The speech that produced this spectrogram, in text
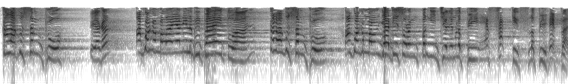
Kalau aku sembuh, ya kan? Aku akan melayani lebih baik Tuhan. Kalau aku sembuh, Aku akan menjadi seorang penginjil yang lebih efektif, lebih hebat.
